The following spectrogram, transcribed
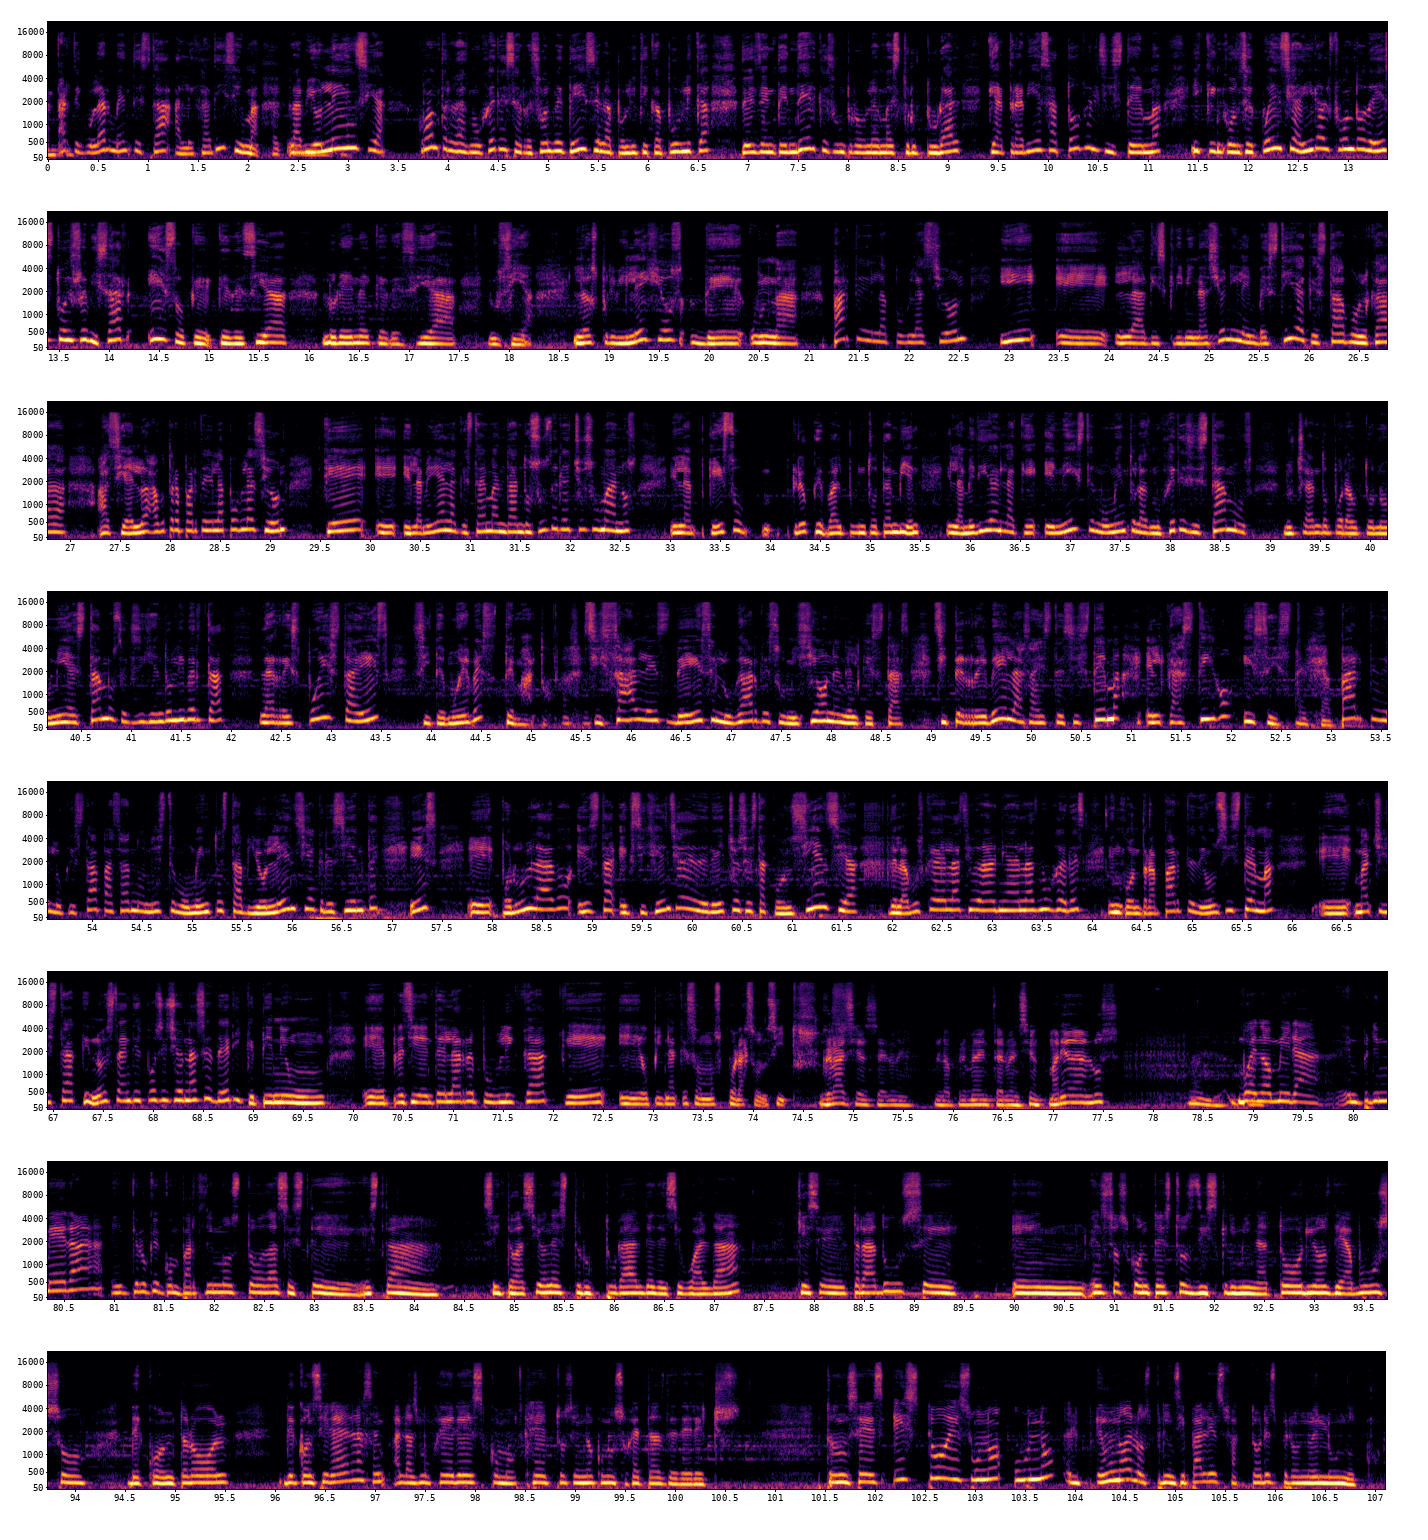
particularmente, está alejadísima. La violencia contra las mujeres se resuelve desde la política pública, desde entender que es un problema estructural que atraviesa todo el sistema y que en consecuencia ir al fondo de esto es revisar eso que, decía Lorena y que decía Lucía, los privilegios de una parte de la población y eh, la discriminación y la investida que está volcada hacia la otra parte de la población que eh, en la medida en la que está demandando sus derechos humanos, en la que es eso creo que va al punto también, en la medida en la que en este momento las mujeres estamos luchando por autonomía, estamos exigiendo libertad, la respuesta es, si te mueves, te mato. Si sales de ese lugar de sumisión en el que estás, si te revelas a este sistema, el castigo es este. Parte de lo que está pasando en este momento, esta violencia creciente, es, eh, por un lado, esta exigencia de derechos, esta conciencia de la búsqueda de la ciudadanía de las mujeres en contraparte de un sistema eh, machista que no está en disposición a ceder y que tiene un eh, presidente de la República que eh, opina que somos corazoncitos. Gracias, Héroe. La primera intervención. María de la Luz. Bueno, mira, en primera creo que compartimos todas este esta situación estructural de desigualdad que se traduce en estos contextos discriminatorios, de abuso, de control, de considerar a las, mujeres como objetos y no como sujetas de derechos. Entonces, esto es uno, uno, uno de los principales factores, pero no el único.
